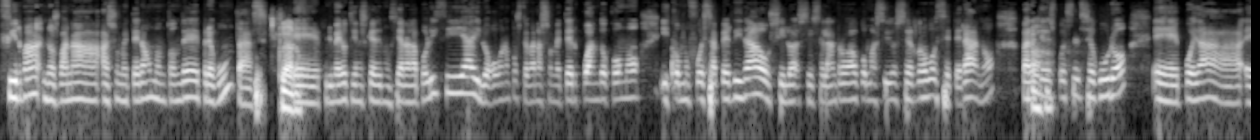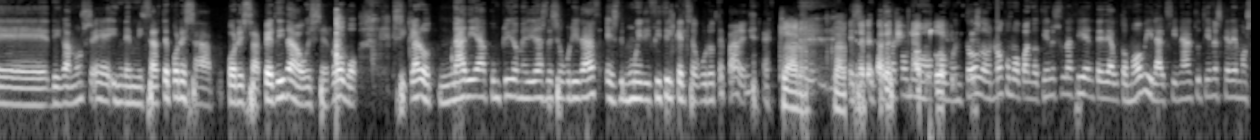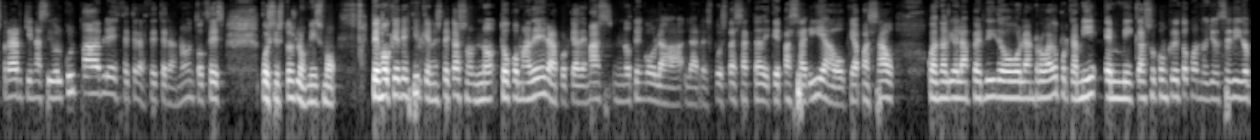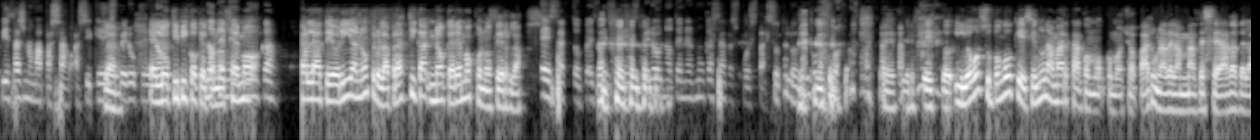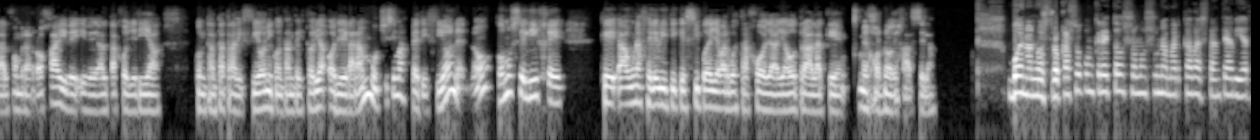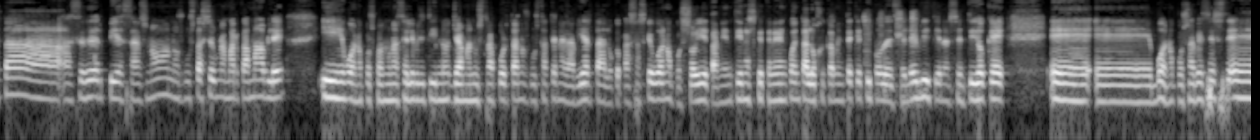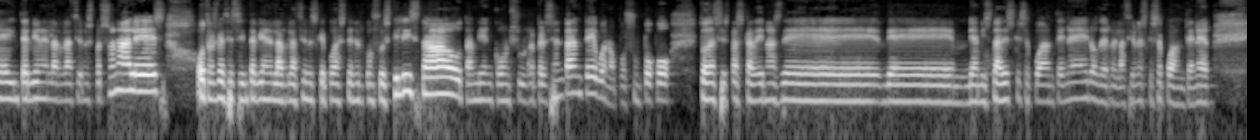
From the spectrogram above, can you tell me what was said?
firma, nos van a, someter a un montón de preguntas. Eh, primero tienes que denunciar a la policía y luego, bueno, pues te van a someter cuándo, cómo y cómo fue esa pérdida o si, lo, si se la han robado, cómo ha sido ese robo, etcétera, ¿no? Para que después el seguro pueda, digamos, indemnizarte por esa, por esa pérdida o ese robo. Si, claro, nadie ha cumplido medidas de seguridad, es muy difícil que el seguro te pague. Claro, claro. Eso te pasa como, en todo, ¿no? Como cuando tienes un accidente de automóvil, al final tú tienes que demostrar quién ha sido el culpable, etcétera, etcétera, ¿no? Entonces, pues esto es lo mismo. Tengo que decir que en este caso no toco madera porque además no tengo la, la respuesta exacta de qué pasaría o qué ha pasado cuando alguien la ha perdido o la han robado, porque a mí, en mi caso concreto, cuando yo he cedido piezas no me ha pasado. Así que espero que. Es lo típico que conocemos. La teoría, ¿no? Pero la práctica no queremos conocerla. Exacto, pues, espero no tener nunca esa respuesta, eso te lo digo. Perfecto. Y luego supongo que siendo una marca como, como Chopar, una de las más deseadas de la alfombra roja y de, y de alta joyería con tanta tradición y con tanta historia, os llegarán muchísimas peticiones, ¿no? ¿Cómo se elige que a una celebrity que sí puede llevar vuestra joya y a otra a la que mejor no dejársela? Bueno, en nuestro caso concreto somos una marca bastante abierta a, ceder piezas, ¿no? Nos gusta ser una marca amable y bueno, pues cuando una celebrity nos llama a nuestra puerta nos gusta tener abierta. Lo que pasa es que bueno, pues oye, también tienes que tener en cuenta lógicamente qué tipo de celebrity, en el sentido que eh, eh, bueno, pues a veces eh, intervienen las relaciones personales, otras veces intervienen las relaciones que puedas tener con su estilista o también con su representante. Bueno, pues un poco todas estas cadenas de de, amistades que se puedan tener o de relaciones que se puedan tener.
